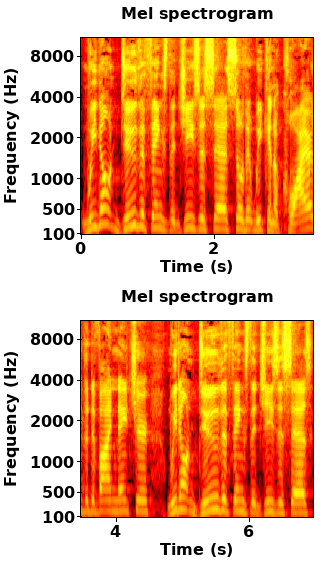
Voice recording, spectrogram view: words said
We don't do the things that Jesus says so that we can acquire the divine nature. We don't do the things that Jesus says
